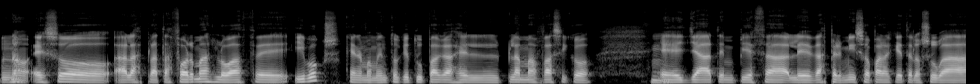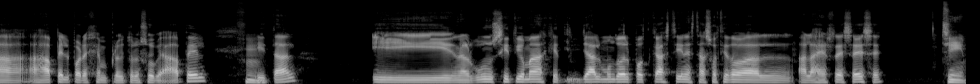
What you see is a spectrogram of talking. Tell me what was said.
no, eso a las plataformas lo hace Evox, que en el momento que tú pagas el plan más básico, Hmm. eh, ya te empieza, le das permiso para que te lo suba a Apple, por ejemplo, y tú lo sube a Apple Hmm. y tal. Y en algún sitio más que ya el mundo del podcasting está asociado al- a las RSS. Sí,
